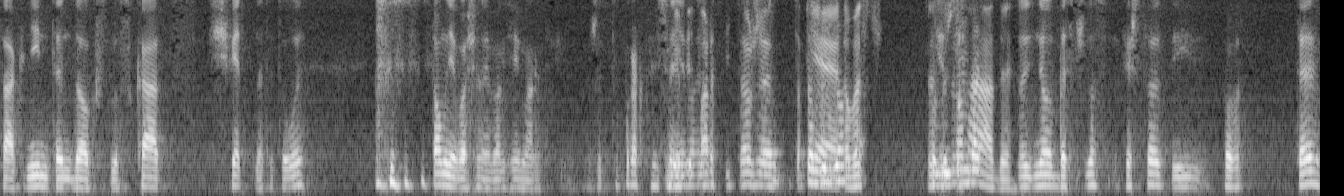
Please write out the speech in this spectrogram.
tak, Nintendogs plus Cats, świetne tytuły. To mnie właśnie najbardziej martwi, że tu praktycznie mnie nie ma... martwi to, że... To, to nie, wygląda... no bez, bez to przesady. No, no bez no, wiesz co, te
